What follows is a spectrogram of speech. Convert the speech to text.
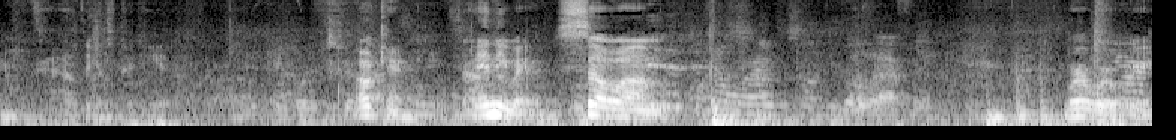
I don't think it's picking it. Okay. Anyway, so um, where were we?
